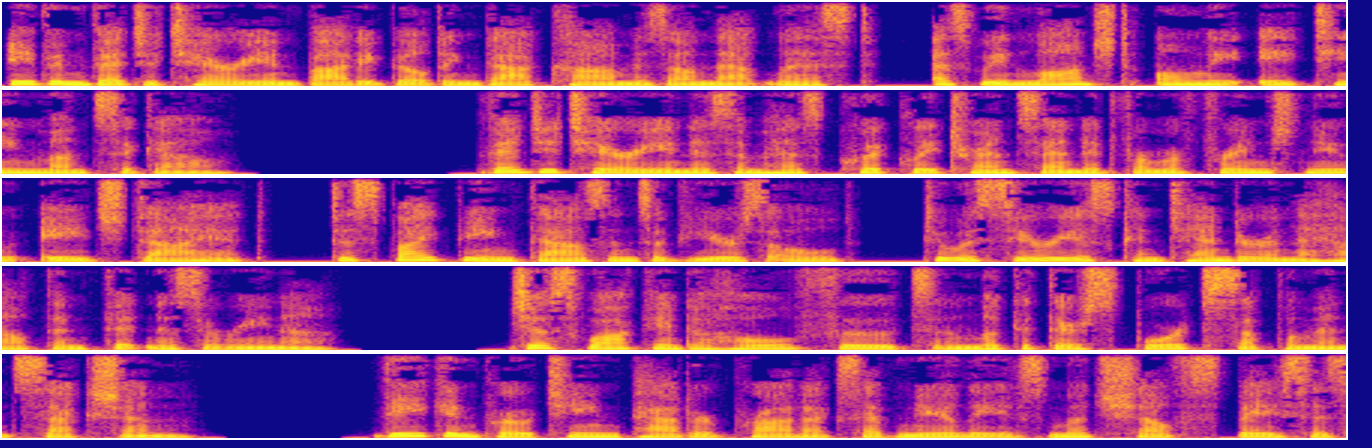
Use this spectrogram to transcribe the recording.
Even vegetarianbodybuilding.com is on that list, as we launched only 18 months ago. Vegetarianism has quickly transcended from a fringe new age diet, despite being thousands of years old, to a serious contender in the health and fitness arena. Just walk into Whole Foods and look at their sports supplement section. Vegan protein powder products have nearly as much shelf space as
